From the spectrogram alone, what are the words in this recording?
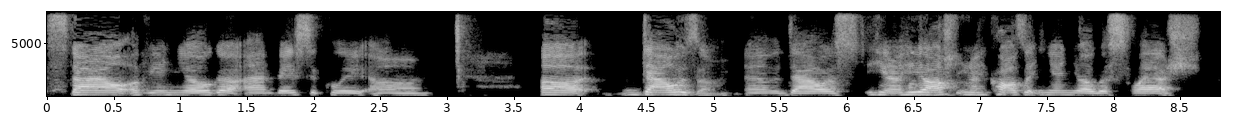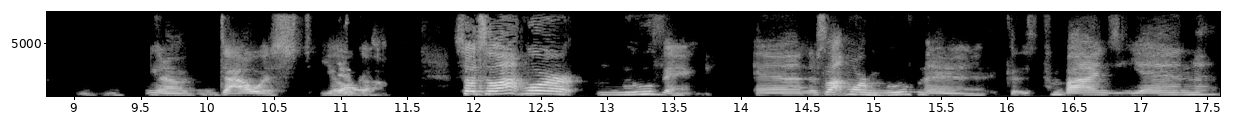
style of yin yoga on basically um, uh, Taoism and the Taoist. You know, he also you know he calls it yin yoga slash you know Taoist yoga. So it's a lot more moving and there's a lot more mm-hmm. movement it combines yin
